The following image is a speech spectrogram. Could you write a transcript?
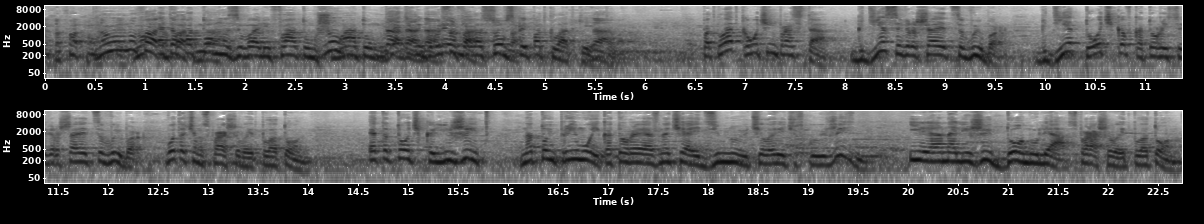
Это фатум. Ну, ну, ну, фатум, это фатум, потом да. называли фатум, шматум. да, Я да, тебе да, говорю о философской подкладке Да. этого. Подкладка очень проста. Где совершается выбор? Где точка, в которой совершается выбор? Вот о чем спрашивает Платон. Эта точка лежит на той прямой, которая означает земную человеческую жизнь, или она лежит до нуля, спрашивает Платон.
